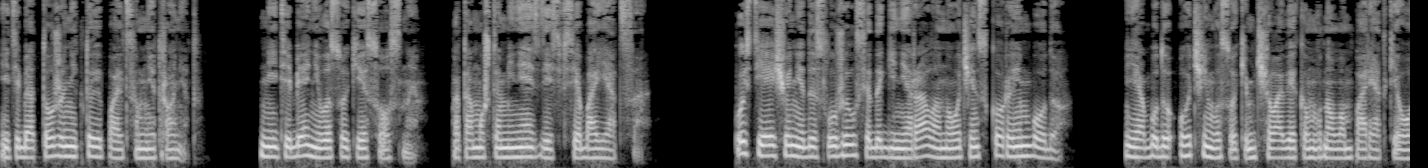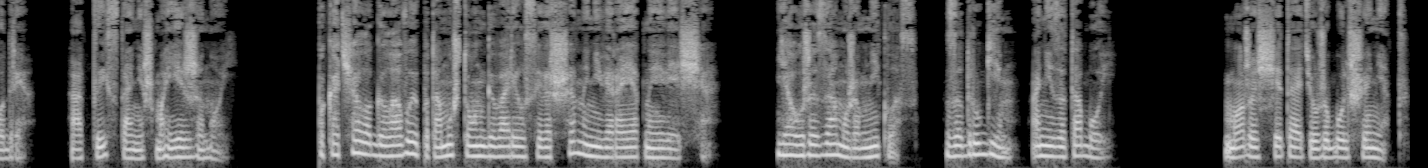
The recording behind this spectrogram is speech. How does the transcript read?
«И тебя тоже никто и пальцем не тронет. Ни тебя, ни высокие сосны, потому что меня здесь все боятся. Пусть я еще не дослужился до генерала, но очень скоро им буду. Я буду очень высоким человеком в новом порядке, Одри, а ты станешь моей женой». Покачала головой, потому что он говорил совершенно невероятные вещи. «Я уже замужем, Никлас. За другим, а не за тобой». «Можешь считать, уже больше нет»,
